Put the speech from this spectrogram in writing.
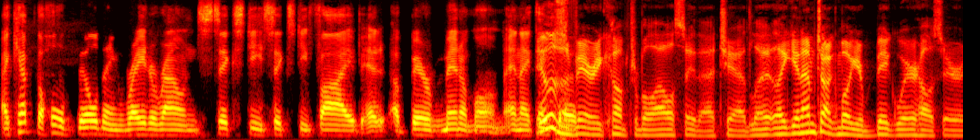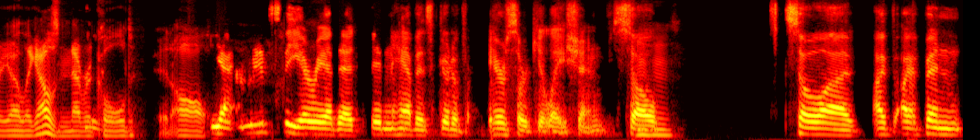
I kept the whole building right around 60, 65 at a bare minimum. And I think It was the- very comfortable. I'll say that, Chad. Like, like, and I'm talking about your big warehouse area. Like, I was never cold at all. yeah, and that's the area that didn't have as good of air circulation. So Mhm. so uh, I've I've been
